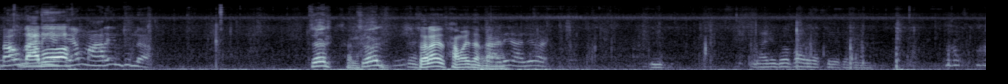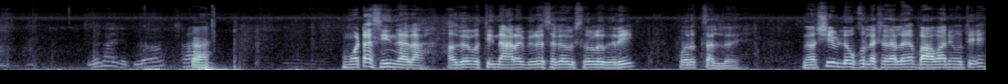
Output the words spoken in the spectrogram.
भाऊ बाबा. गाडी येते, मारीन तुला. चल चल. चला. थांबायचं ना. गाडी आली वाटतं. गाडी गोपाळ जाते नाही घेतलं काय मोठा सीन झाला. अगरबत्ती नारळ बिरळ सगळं विसरलो घरी. परत चाललो आहे नशीब लवकर लक्षात आलं. बाबाने होते.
